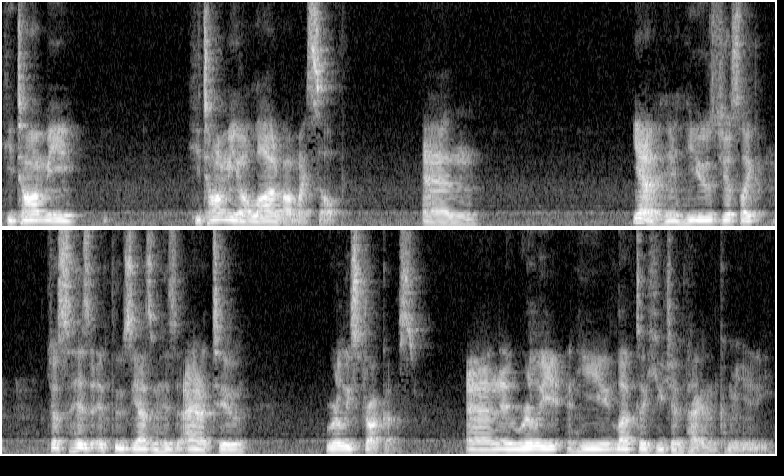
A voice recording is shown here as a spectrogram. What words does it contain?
he taught me he taught me a lot about myself. And yeah he, was just like just his enthusiasm his attitude really struck us. And it really and he left a huge impact in the community.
